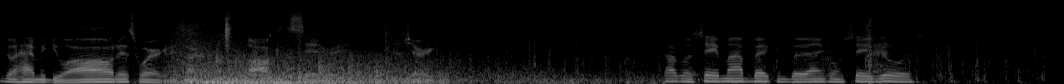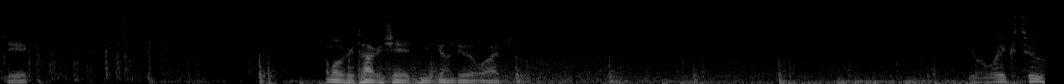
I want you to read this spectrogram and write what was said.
You gonna have me do all this work and it's like, oh, consider it, jerk. Y'all gonna save my bacon, but I ain't gonna save yours. Dick. I'm over here talking shit. and He's gonna do it. Watch. You're awake too.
